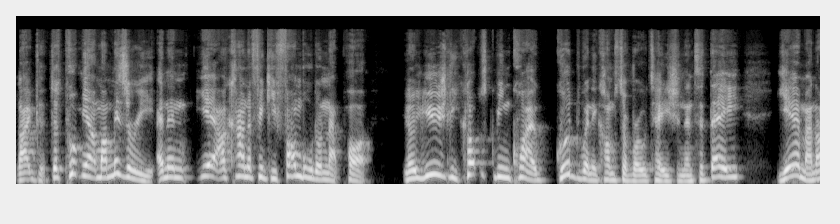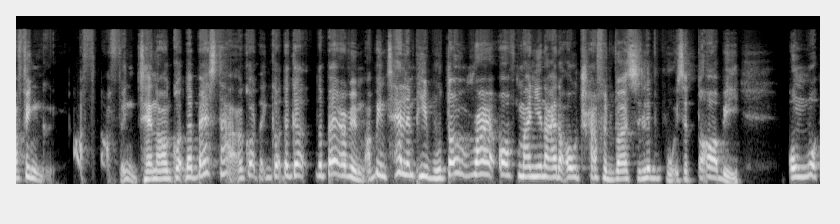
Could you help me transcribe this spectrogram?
Like, just put me out of my misery. And then, yeah, I kind of think he fumbled on that part. You know, usually Klopp's been quite good when it comes to rotation. And today, yeah, man, I think I think Ten Hag got the best out. I got, got the, got the better of him. I've been telling people, don't write off Man United Old Trafford versus Liverpool. It's a derby. On what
